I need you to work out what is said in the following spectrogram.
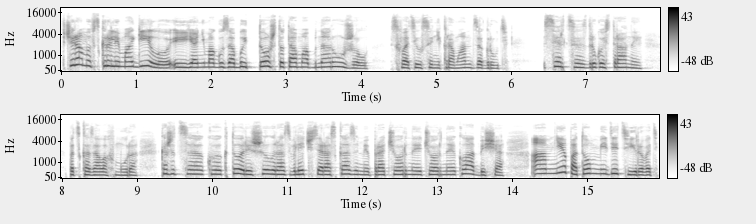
Вчера мы вскрыли могилу, и я не могу забыть то, что там обнаружил», — схватился некромант за грудь. «Сердце с другой стороны», — подсказала хмуро. «Кажется, кое-кто решил развлечься рассказами про черные-черные кладбища, а мне потом медитировать,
